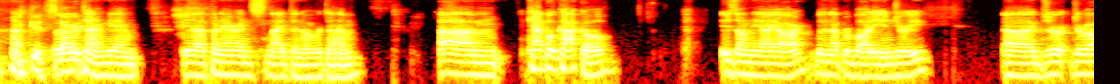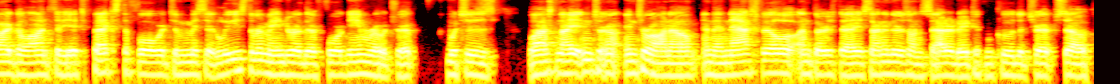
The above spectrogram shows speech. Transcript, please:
Good start. overtime game. Yeah, Panarin sniped in overtime. Um, Kaapo Kakko is on the IR with an upper body injury. Uh, Ger- Gerard Gallant said he expects the forward to miss at least the remainder of their four game road trip, which is last night in, Tor- in Toronto and then Nashville on Thursday, Senators on Saturday to conclude the trip. So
